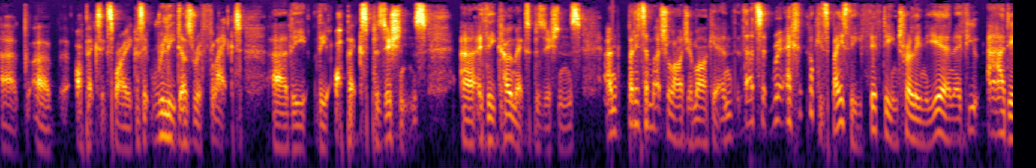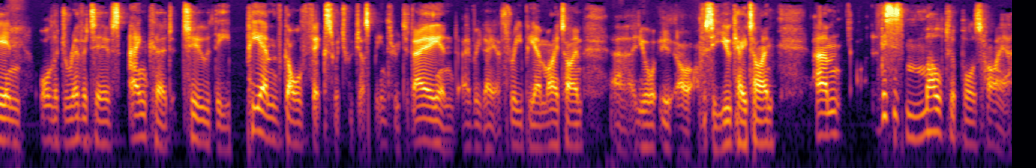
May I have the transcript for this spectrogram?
uh, uh, OPEX expiry because it really does reflect uh, the the OPEX positions, uh, the COMEX positions, and but it's a much larger market, and that's actually, look, it's basically 15 trillion a year, and if you add in all the derivatives anchored to the PM gold fix, which we've just been through today, and every day at 3 p.m. my time, uh, your obviously UK time. Um, this is multiples higher,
